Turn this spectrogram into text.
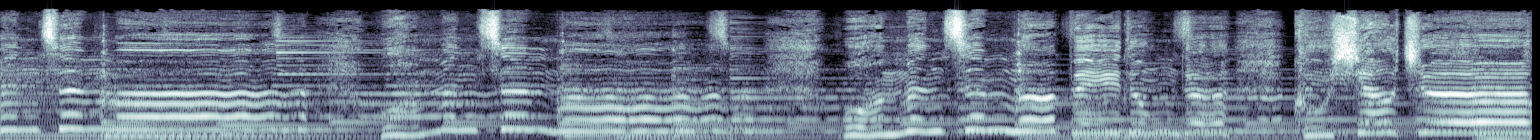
们怎么？我们怎么？我们怎么被动的苦笑着？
